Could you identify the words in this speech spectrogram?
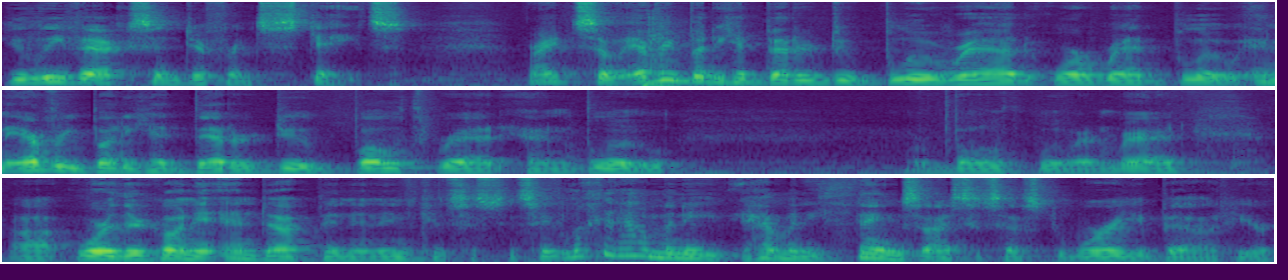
you leave x in different states. Right? So everybody had better do blue red or red blue, and everybody had better do both red and blue, or both blue and red, uh, or they're going to end up in an inconsistency. Look at how many how many things ISIS has to worry about here:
